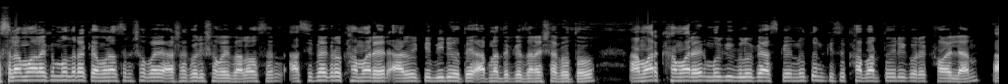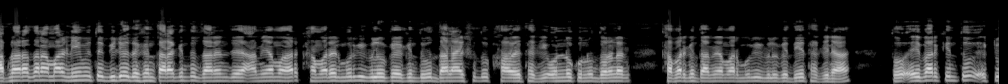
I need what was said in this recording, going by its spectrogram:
আসসালামু আলাইকুম বন্ধুরা, কেমন আছেন সবাই? আশা করি সবাই ভালো আছেন। আসিফ এগ্রো খামারের আরও একটি ভিডিওতে আপনাদেরকে জানাই স্বাগত। আমার খামারের মুরগিগুলোকে আজকে নতুন কিছু খাবার তৈরি করে খাওয়াইলাম। আপনারা যারা আমার নিয়মিত ভিডিও দেখেন, তারা কিন্তু জানেন যে আমি আমার খামারের মুরগিগুলোকে কিন্তু দানায় শুধু খাওয়াই থাকি, অন্য কোনো ধরনের খাবার কিন্তু আমি আমার মুরগিগুলোকে দিয়ে থাকি না। তো এইবার কিন্তু একটু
